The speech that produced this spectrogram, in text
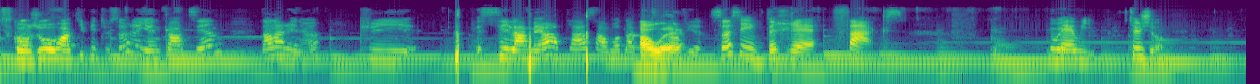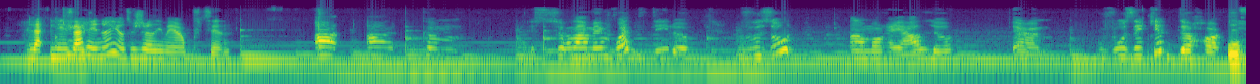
ce qu'on joue au hockey et tout ça, il y a une cantine dans l'aréna. Puis c'est la meilleure place à avoir de la Ah poutine ouais? en ville. Ça, c'est vrai. Fax. Oui. Ben oui, toujours. La- Les arénas, ils ont toujours les meilleures poutines. Ah, ah, comme sur la même voie d'idée, là, vous autres, en Montréal, là, euh, vos équipes de hockey,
